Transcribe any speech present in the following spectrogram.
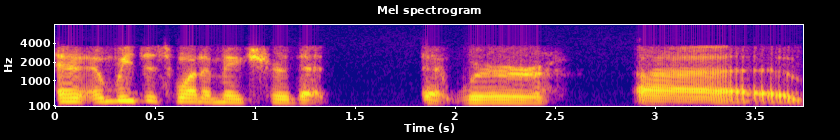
and, and we just want to make sure that that we're uh,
